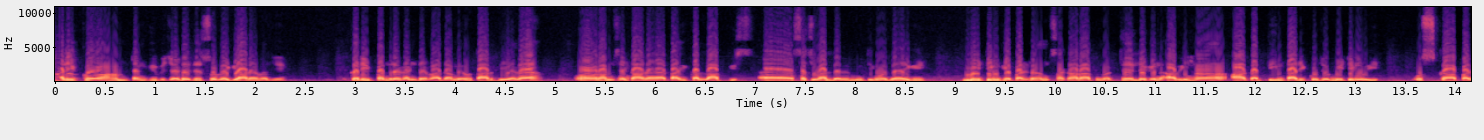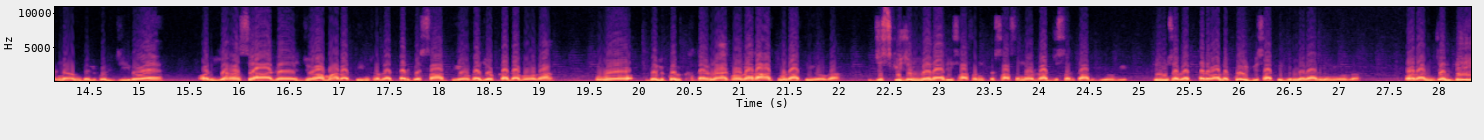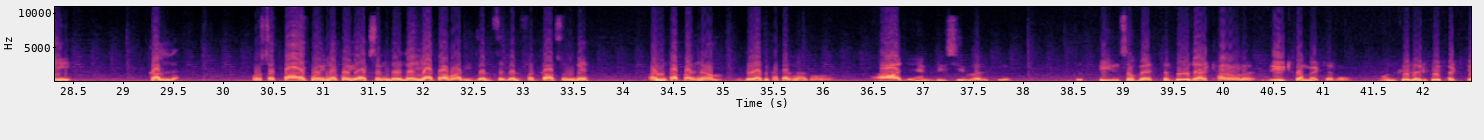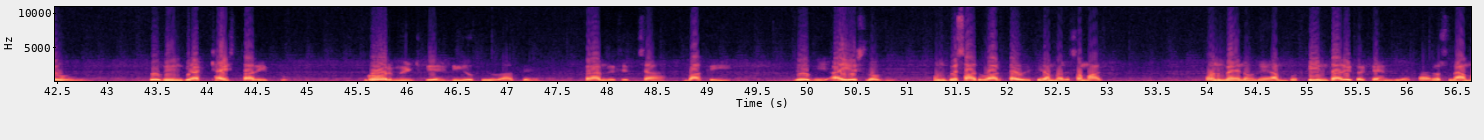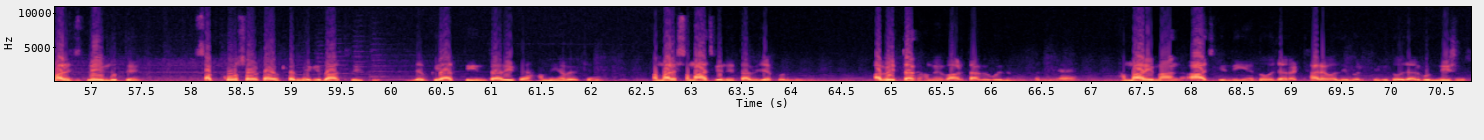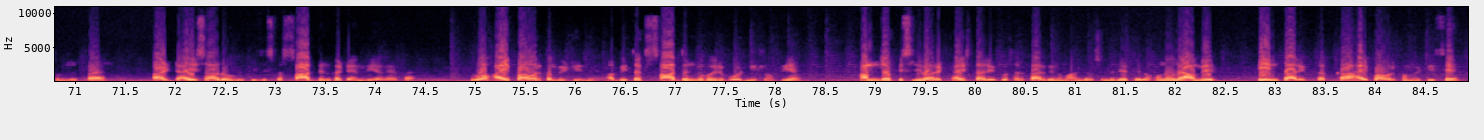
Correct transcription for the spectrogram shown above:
तारीख को हम टंकी पे चढ़े थे सुबह ग्यारह बजे। करीब पंद्रह घंटे बाद हमें उतार दिया गया और हमसे कहा गया था कि कल आपकी सचिवालय में मीटिंग हो जाएगी। मीटिंग के परिणाम सकारात्मक थे, लेकिन अब यहाँ आकर तीन तारीख को जो मीटिंग हुई, उसका परिणाम बिल्कुल ज़ीरो है। और यहाँ से आगे जो हमारा तीन सौ बहत्तर के साथियों का जो कदम होगा, वो बिल्कुल खतरनाक होगा और आत्मघाती होगा, जिसकी ज़िम्मेदारी शासन प्रशासन और राज्य सरकार की होगी। तीन सौ बहत्तर वाला कोई भी साथी जिम्मेदार नहीं होगा। और हम जल्दी ही कल, हो सकता है कोई ना कोई एक्शन ले ले, या तो हमारी जल्द से जल्द सरकार सुन ले। अन्यथा परिणाम बेहद खतरनाक होंगे। आज एम बी सी वर्ग के जो तीन सौ बहत्तर, दो हज़ार अठारह वाला रीट का मैटर है, उनके लड़के इकट्ठे हुए हैं क्योंकि इनकी 28 तारीख को गवर्नमेंट के डीओपी विभाग के प्राथमिक शिक्षा, बाकी जो भी आईएएस लोग हैं, उनके साथ वार्ता हुई थी हमारे समाज। उनमें इन्होंने हमको तीन तारीख का टाइम दिया था और उसमें हमारे जितने भी मुद्दे हैं, सबको सॉर्ट आउट करने की बात हुई थी, जबकि आज तीन तारीख है, हम यहाँ बैठे हैं। हमारे समाज के नेता भी जयपुर में हैं। अभी तक हमें वार्ता का कोई निमंत्रण नहीं है हमारी मांग आज की नहीं है 2018 वाली बढ़ती कि 2019 में समझौता है। आज ढाई साल हो गई थी, जिसका सात दिन का टाइम दिया गया था। वो हाई पावर कमेटी ने अभी तक सात दिन में कोई रिपोर्ट नहीं सौंपी है। हम जब पिछली बार 28 तारीख को सरकार के नुमाइंदों से मिले थे तो उन्होंने हमें तीन तारीख तक का हाई पावर कमेटी से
